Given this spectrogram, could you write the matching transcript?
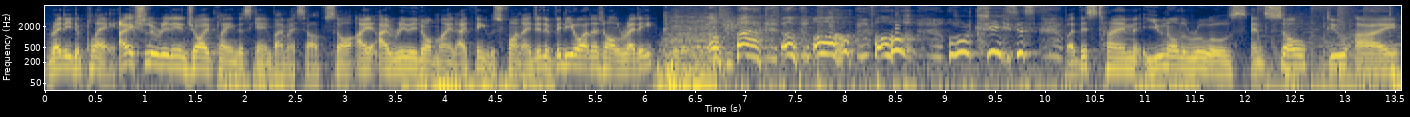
ready to play. I actually really enjoy playing this game by myself, so I, I really don't mind. I think it was fun. I did a video on it already. Oh, ah, oh, oh, oh, oh, Jesus. But this time, you know the rules, and so do I,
